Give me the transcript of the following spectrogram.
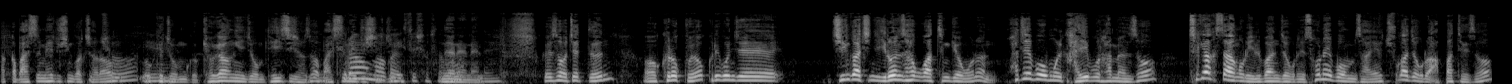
아까 말씀해주신 것처럼 그렇죠. 이렇게 예. 좀그 격양이 좀 돼 있으셔서 말씀해주시죠. 트라우마가 있으셔서. 네네네. 네. 그래서 어쨌든 어 그렇고요. 그리고 이제 지금같이 이제 이런 사고 같은 경우는 화재보험을 가입을 하면서 특약사항으로 일반적으로 손해보험사에 추가적으로 아파트에서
